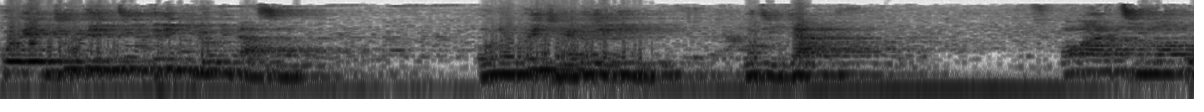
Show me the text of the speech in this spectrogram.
Kò lè ju bí two three kilometres. Òní bíríjì yẹn ló ṣe kí o ti já. Wọ́n máa ń ti mọ́tò.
